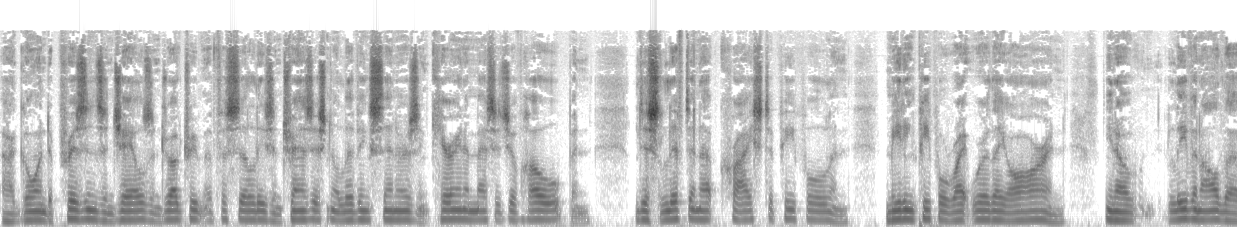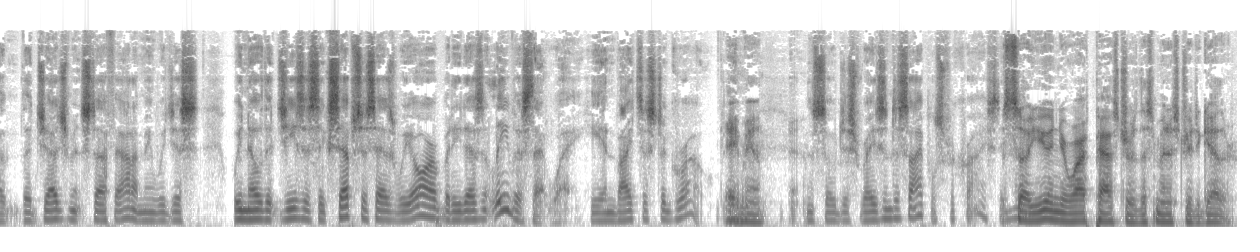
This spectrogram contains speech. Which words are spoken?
uh, going to prisons and jails and drug treatment facilities and transitional living centers and carrying a message of hope and just lifting up Christ to people and meeting people right where they are and you know leaving all the the judgment stuff out. I mean, we just we know that Jesus accepts us as we are, but he doesn't leave us that way. He invites us to grow. Amen. And so just raising disciples for Christ. Amen. So you and your wife pastor this ministry together.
